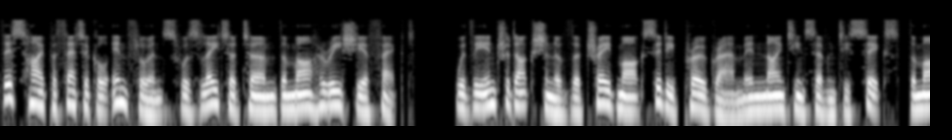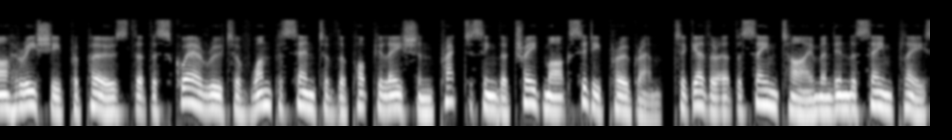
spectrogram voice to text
This hypothetical influence was later termed the Maharishi effect. With the introduction of the Trademark Sidhi program in 1976, the Maharishi proposed that the square root of 1% of the population practicing the Trademark Sidhi program, together at the same time and in the same place,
